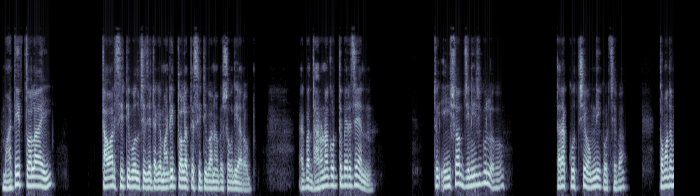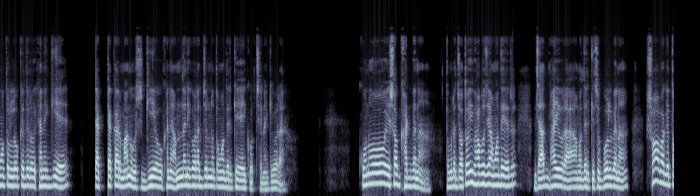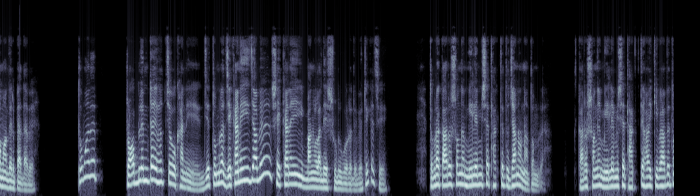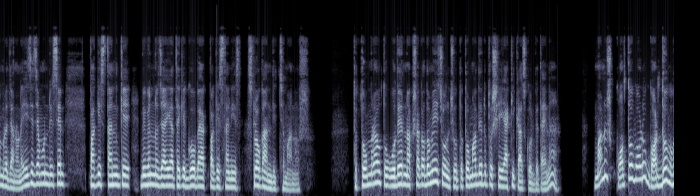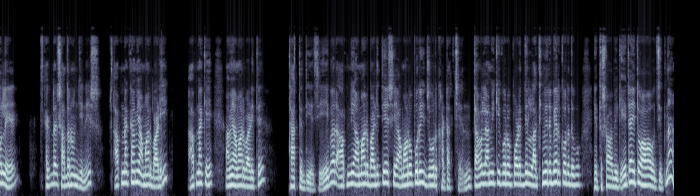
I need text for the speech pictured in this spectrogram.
মাটির তলায় টাওয়ার সিটি বলছে যেটাকে মাটির তলাতে সিটি বানাবে সৌদি আরব। একবার ধারণা করতে পেরেছেন? তো এইসব জিনিসগুলো তারা করছে, অমনি করছে বা? তোমাদের মতো লোকেদের ওইখানে গিয়ে চার টাকার মানুষ গিয়ে ওখানে আমদানি করার জন্য তোমাদেরকে এই করছে নাকি ওরা? কোনো এসব খাটবে না। তোমরা যতই ভাবো যে আমাদের জাত ভাই ওরা আমাদের কিছু বলবে না, সব আগে তোমাদের পেদাবে। তোমাদের প্রবলেমটাই হচ্ছে ওখানে যে তোমরা যেখানেই যাবে সেখানেই বাংলাদেশ শুরু করে দেবে, ঠিক আছে? তোমরা কারোর সঙ্গে মিলেমিশে থাকতে তো জানো না তোমরা। কারোর সঙ্গে মিলেমিশে থাকতে হয় কীভাবে তোমরা জানো না? এই যে যেমন রিসেন্ট পাকিস্তানকে বিভিন্ন জায়গা থেকে গো ব্যাক পাকিস্তানি স্লোগান দিচ্ছে মানুষ। তো তোমরাও তো ওদের নকশা কদমেই চলছো, তো তোমাদেরও তো সেই একই কাজ করবে, তাই না? মানুষ কত বড় গর্দভ হলে একটা সাধারণ জিনিস, আপনাকে আমি আমার বাড়ি, আপনাকে আমি আমার বাড়িতে থাকতে দিয়েছি। এবার আপনি আমার বাড়িতে এসে আমার উপরেই জোর খাটাচ্ছেন, তাহলে আমি কি করব? পরের দিন লাথি মেরে বের করে দেবো। এ তো স্বাভাবিক। এটাই তো হওয়া উচিত, না?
